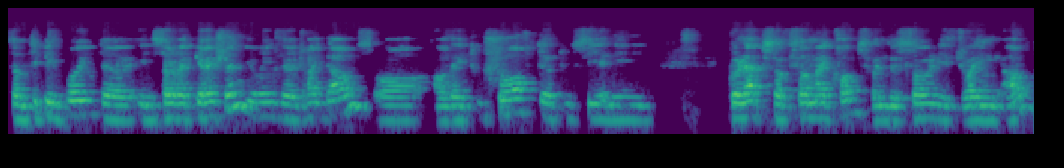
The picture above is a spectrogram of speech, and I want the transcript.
some tipping point uh, in soil respiration during the dry downs, or are they too short to see any collapse of some microbes when the soil is drying out?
